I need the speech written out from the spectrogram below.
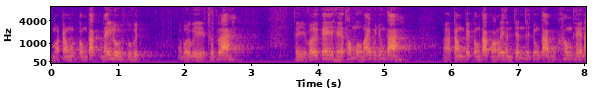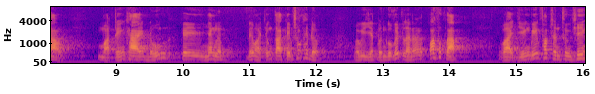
mà trong công tác đẩy lùi covid. Bởi vì thực ra thì với cái hệ thống bộ máy của chúng ta à, trong cái công tác quản lý hành chính thì chúng ta cũng không thể nào mà triển khai đủ cái nhân lực để mà chúng ta kiểm soát hết được. Bởi vì dịch bệnh covid là nó quá phức tạp và diễn biến phát sinh thường xuyên.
